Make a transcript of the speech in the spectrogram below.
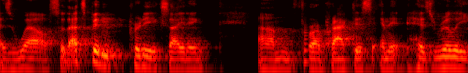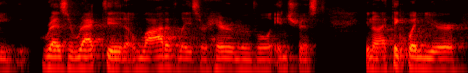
as well. So that's been pretty exciting um, for our practice. And it has really resurrected a lot of laser hair removal interest. You know, I think when your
